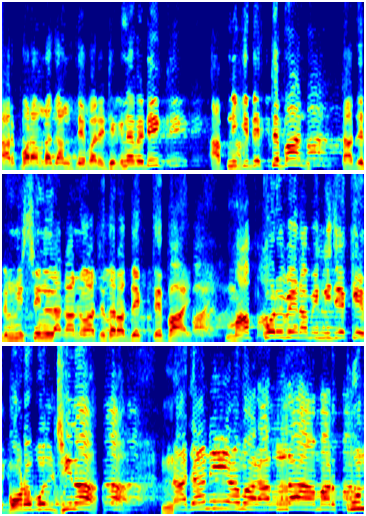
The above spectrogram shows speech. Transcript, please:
তারপর আমরা জানতে পারি, ঠিক না বেঠিক? আপনি কি দেখতে পান? তাদের মেশিন লাগানো আছে, তারা দেখতে পায়। মাফ করবেন, আমি নিজেকে বড় বলছি না। না জানি আমার আল্লাহ আমার কোন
